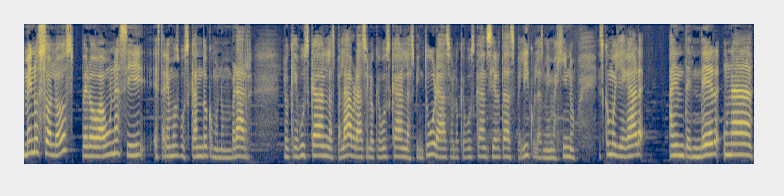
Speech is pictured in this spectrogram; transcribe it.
menos solos, pero aún así estaríamos buscando como nombrar lo que buscan las palabras o lo que buscan las pinturas o lo que buscan ciertas películas, me imagino. Es como llegar a entender una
